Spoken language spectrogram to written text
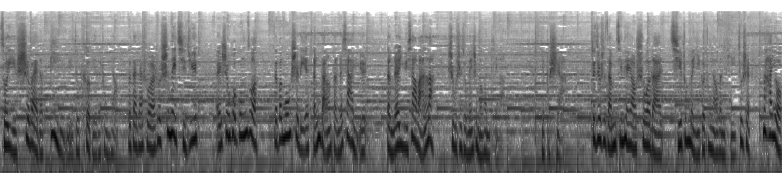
所以室外的避雨就特别的重要。和大家说啊，说室内起居，哎，生活工作，在办公室里等等，等着下雨，等着雨下完了，是不是就没什么问题了？也不是啊。这就是咱们今天要说的其中的一个重要问题，就是那还有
